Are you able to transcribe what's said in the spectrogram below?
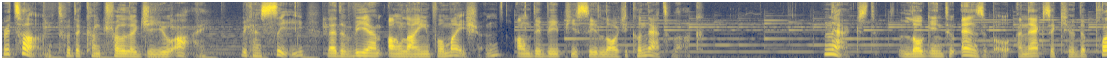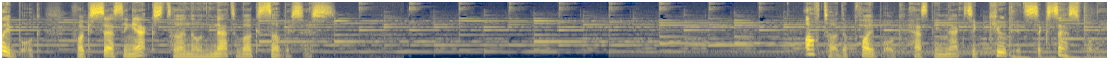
Return to the controller GUI, we can see that the VM online information on the VPC logical network. Next, log into Ansible and execute the playbook for accessing external network services. After the playbook has been executed successfully,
